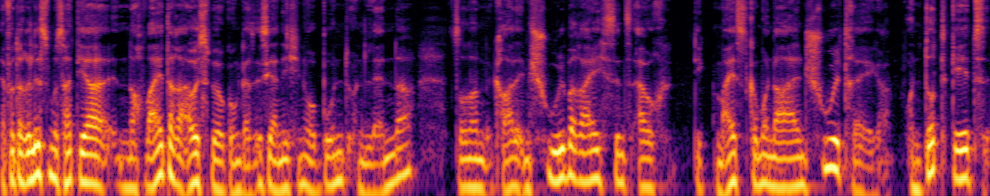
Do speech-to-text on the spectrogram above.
Der Föderalismus hat ja noch weitere Auswirkungen. Das ist ja nicht nur Bund und Länder, sondern gerade im Schulbereich sind es auch die meist kommunalen Schulträger. Und dort geht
